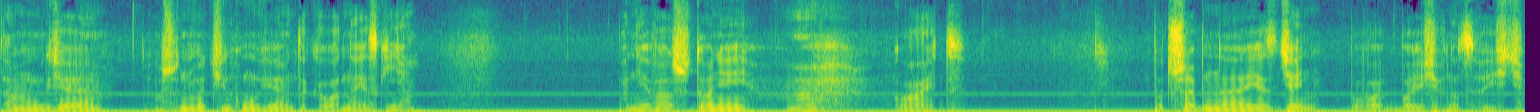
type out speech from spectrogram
tam gdzie w poprzednim odcinku mówiłem, taka ładna jaskinia. Ponieważ do niej... Ach, White. Potrzebny jest dzień, bo boję się w nocy wyjść.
